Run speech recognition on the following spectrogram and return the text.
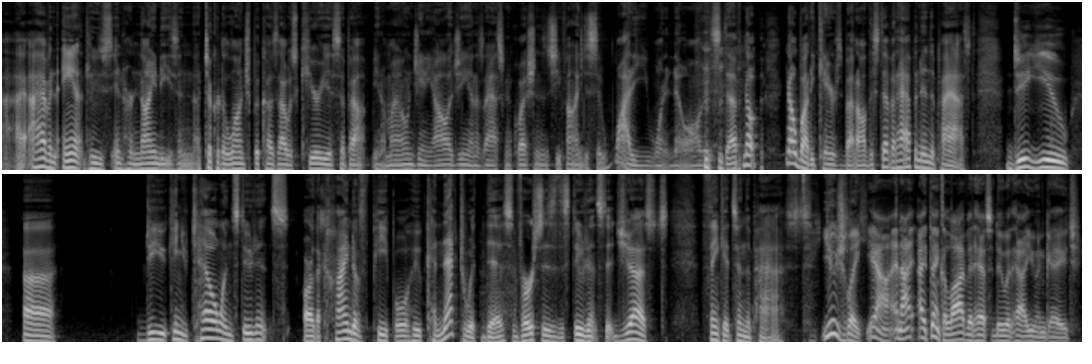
I, I have an aunt who's in her 90s, and I took her to lunch because I was curious about you know my own genealogy, and I was asking questions, and she finally just said, "Why do you want to know all this stuff? No, nobody cares about all this stuff. It happened in the past. Do you, uh, do you? Can you tell when students are the kind of people who connect with this versus the students that just think it's in the past? Usually, yeah, and I, I think a lot of it has to do with how you engage.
